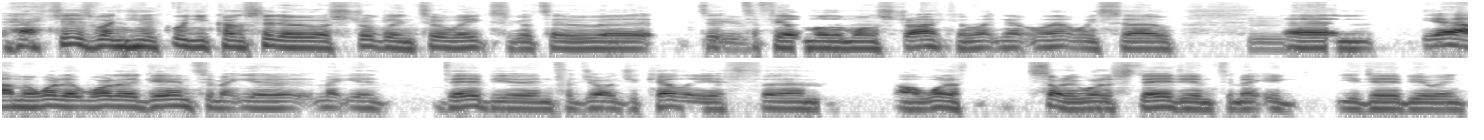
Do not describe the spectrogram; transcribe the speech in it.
It is when you when you consider we were struggling two weeks ago to uh, to, Yeah. to field more than one striker, weren't we? So, Mm. um, yeah, I mean, what a what a game to make you make your debut in for Georgie Kelly. If um, oh, what a sorry, what a stadium to make your, your debut in.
